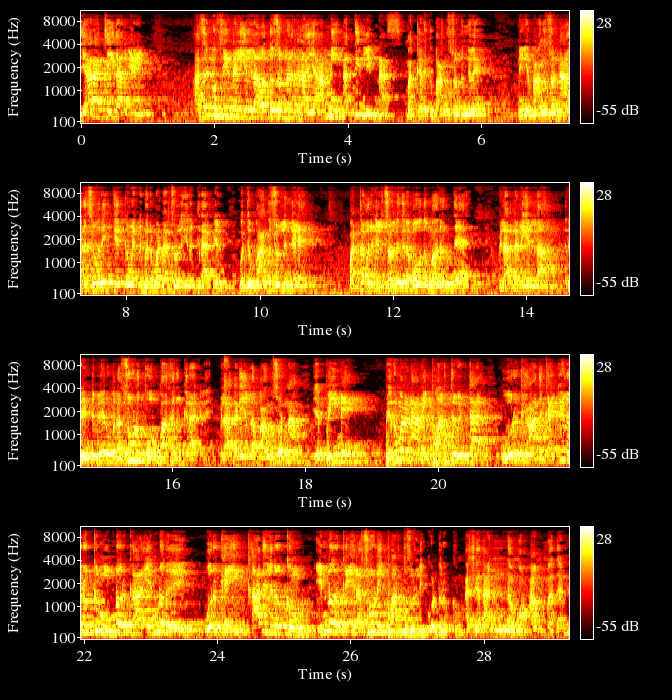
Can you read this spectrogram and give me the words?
ஜியாரத் செய்தார்கள். அசன் ஹுசைன் அலி அல்லா வந்து சொன்னார்களா? யா அம்மி அத்தின் லின்னாஸ். மக்களுக்கு வாங்க சொல்லுங்களேன் நீங்க வாங்க சொன்னா அரசு வரை கேட்கும் என்று பெருமானார் சொல்லி இருக்கிறார்கள் கொஞ்சம் வாங்க சொல்லுங்களேன் மற்றவர்கள் சொல்லுகிற போது மறுத்த விளாட்டடி எல்லாம் ரெண்டு பேரும் ரசூலுக்கு ஒப்பாக இருக்கிறார்களே. விளாட்டடி எல்லாம் வாங்க சொன்னா எப்பயுமே பெருமானாரை பார்த்து விட்டால் ஒரு காது கையில் இருக்கும் இன்னொரு கா இன்னொரு ஒரு கை காதில் இருக்கும் இன்னொரு கை ரசூலை பார்த்து சொல்லிக் கொண்டிருக்கும். அஷத் அன்ன முஹம்மதன்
